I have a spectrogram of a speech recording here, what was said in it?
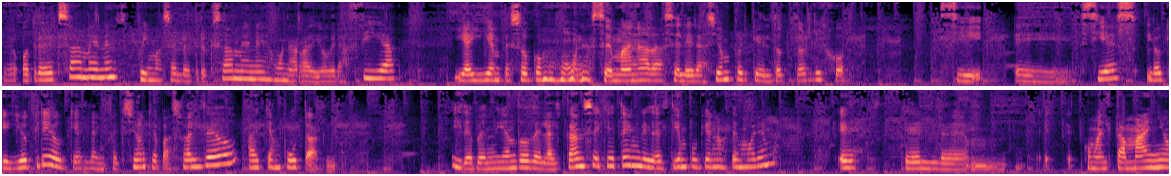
eh, otros exámenes, fuimos a hacerle otros exámenes, una radiografía, y ahí empezó como una semana de aceleración porque el doctor dijo, si eh, si es lo que yo creo que es la infección que pasó al dedo, hay que amputarlo. Y dependiendo del alcance que tenga y del tiempo que nos demoremos, es el, em, como el tamaño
